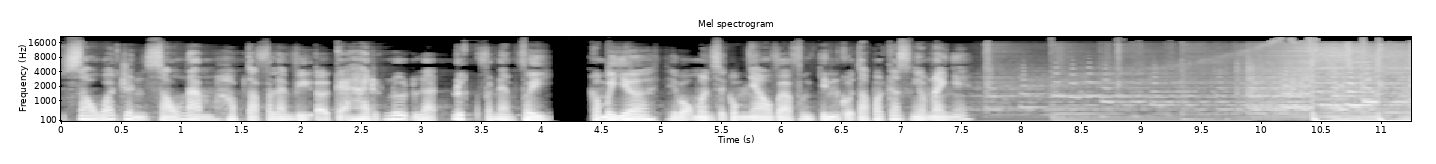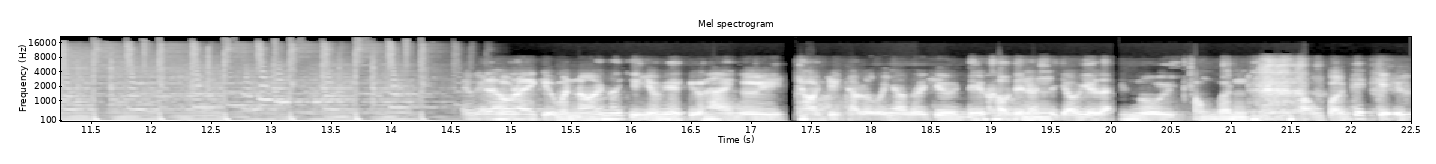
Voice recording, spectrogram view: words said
sau quá trình 6 năm học tập và làm việc ở cả hai đất nước là Đức và Nam Phi. Còn bây giờ thì bọn mình sẽ cùng nhau vào phần chính của tập podcast ngày hôm nay nhé. Em nghĩ là hôm nay kiểu mình nói nói chuyện giống như kiểu hai người trò chuyện thảo luận với nhau thôi chứ nếu không thì ừ. nó sẽ giống như là ngồi phỏng vấn. phỏng vấn cái kiểu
